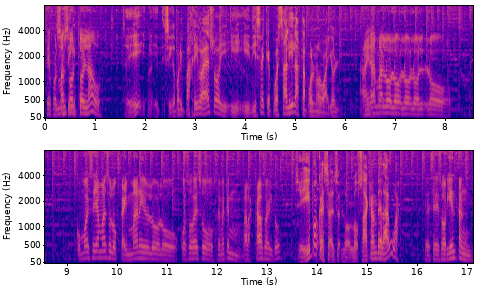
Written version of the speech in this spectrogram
Se forman tor- tornados. Sí, y sigue por ahí para arriba eso y, y- y dice que puede salir hasta por Nueva York. Ahí nada más lo, lo, lo, lo- ¿Cómo se llama eso? Los caimanes, los, los cosos esos se meten a las casas y todo. Sí, porque se- se- lo, lo sacan del agua. Se, se desorientan.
